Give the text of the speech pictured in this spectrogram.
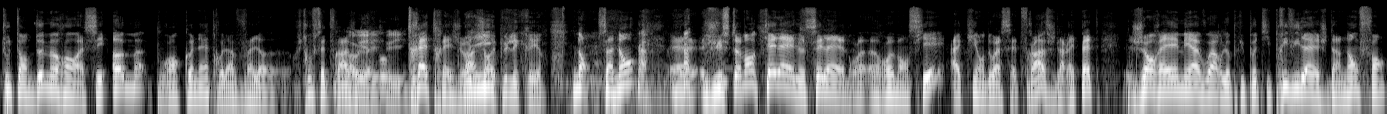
tout en demeurant assez homme pour en connaître la valeur. Je trouve cette phrase Ah oui, elle est jolie. très très Ah, jolie. J'aurais pu l'écrire. Non, ça non. Euh, justement, quel est le célèbre euh, romancier à qui on doit cette phrase? Je la répète, j'aurais aimé avoir le plus petit privilège d'un enfant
